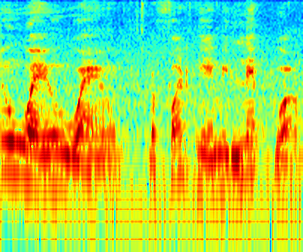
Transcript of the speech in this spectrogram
Well, well, well. The first game is lip work.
